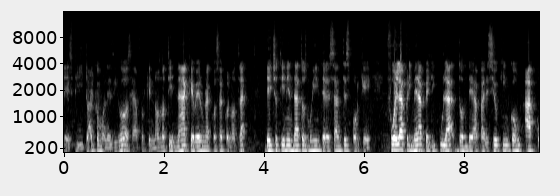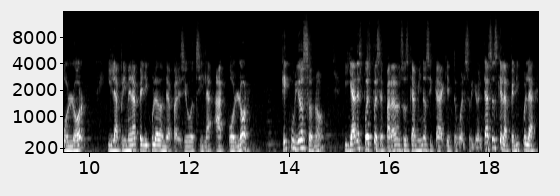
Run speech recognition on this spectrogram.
espiritual, como les digo? O sea, porque no, no tiene nada que ver una cosa con otra. De hecho, tienen datos muy interesantes porque fue la primera película donde apareció King Kong a color y la primera película donde apareció Godzilla a color. Qué curioso, ¿no? Y ya después pues separaron sus caminos y cada quien tuvo el suyo. El caso es que la película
